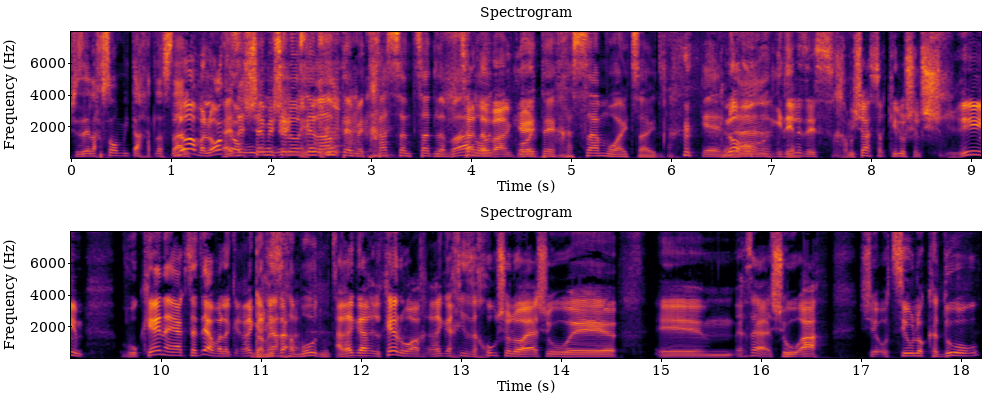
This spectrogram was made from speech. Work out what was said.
שזה לחסום מתחת לסל. לא, אבל לא רק... איזה שם הוא- שלו יותר אהבתם, את חסן צד לבן? צד או- לבן, כן. או את אה, חסם וייטסייד? כן, לא, הוא גידל איזה 15 קילו של שרירים, והוא כן היה קצת זה, אבל הרגע גם היה ז- חמוד. הרגע, כן, הוא- הרגע הכי זכור שלו היה שהוא, אה, אה, איך זה היה? שהוא, אה, שהוציאו לו כדור,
